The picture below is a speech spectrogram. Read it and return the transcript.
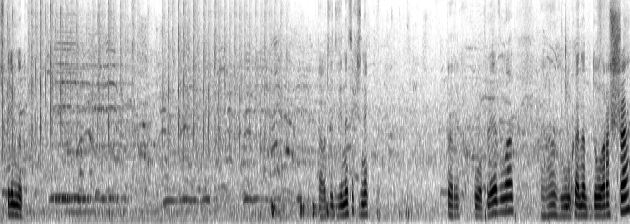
4 минути. От від Вінниці Хижняк перехоплює Влад. Гагуха на Дороша.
